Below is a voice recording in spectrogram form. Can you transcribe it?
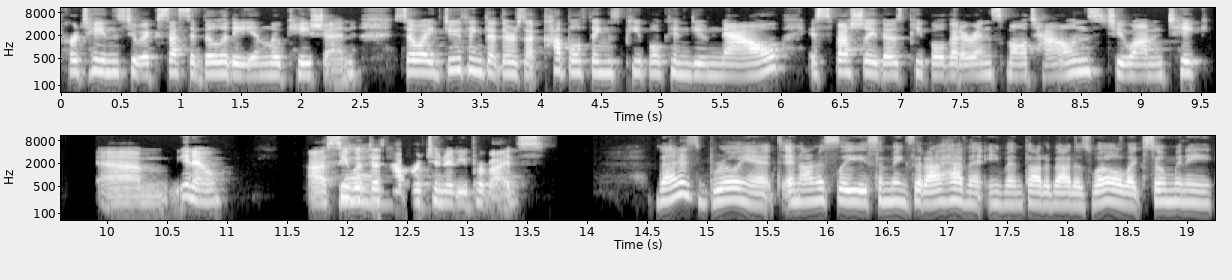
pertains to accessibility and location. So I do think that there's a couple things people can do now, especially those people that are in small towns to um take um you know uh, see yeah. what this opportunity provides. That is brilliant. And honestly, some things that I haven't even thought about as well, like so many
